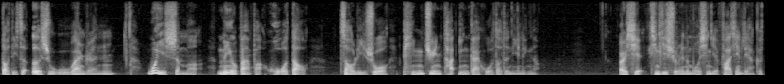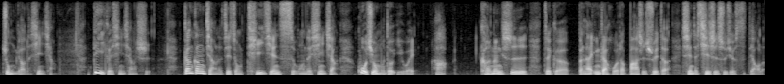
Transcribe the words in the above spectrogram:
到底这二十五万人为什么没有办法活到照理说平均他应该活到的年龄呢？而且，经济学人的模型也发现两个重要的现象。第一个现象是，刚刚讲的这种提前死亡的现象，过去我们都以为啊，可能是这个本来应该活到八十岁的，现在七十岁就死掉了；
